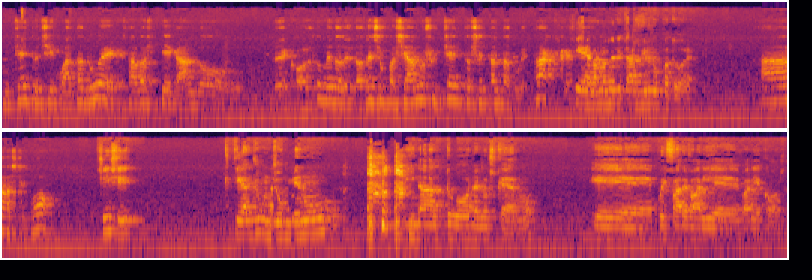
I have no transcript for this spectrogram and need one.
un 152 che stava spiegando delle cose. Tu mi hai detto, adesso passiamo sul 172. Track. Sì, è la modalità sviluppatore. Ah, si può? Sì, sì. Ti aggiunge un menu in alto nello schermo e puoi fare varie, varie cose,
